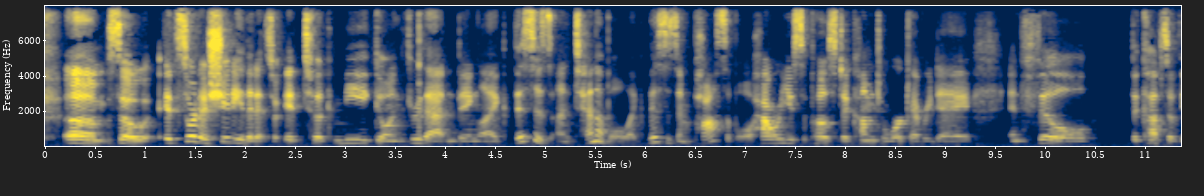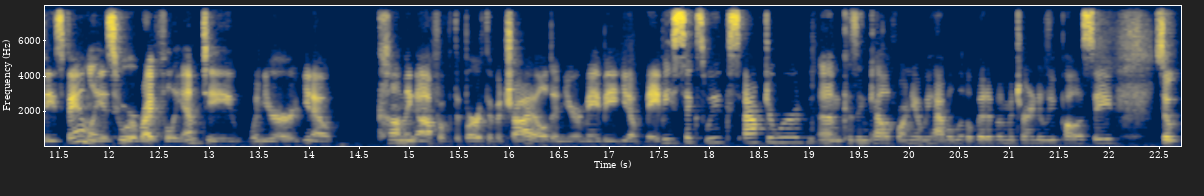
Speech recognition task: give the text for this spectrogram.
um, so it's sort of shitty that it it took me going through that and being like, "This is untenable. Like this is impossible. How are you supposed to come to work every day and fill the cups of these families who are rightfully empty when you're, you know, coming off of the birth of a child and you're maybe you know maybe six weeks afterward because um, in california we have a little bit of a maternity leave policy. So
